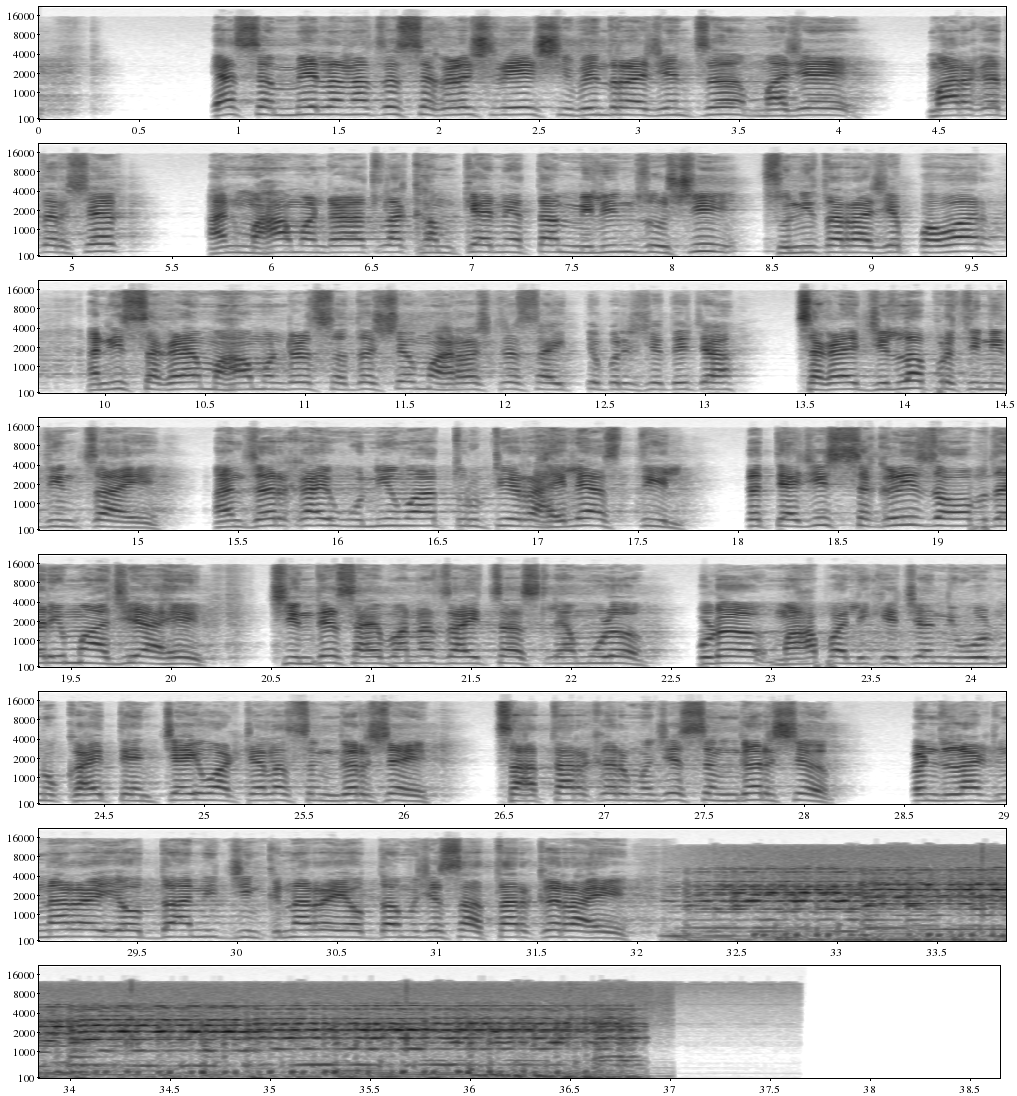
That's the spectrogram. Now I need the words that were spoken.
या संमेलनाचं सगळं श्रेय शिवेंद्रराजेंचं माझे मार्गदर्शक आणि महामंडळातला खमक्या नेता मिलिंद जोशी सुनीता राजे पवार आणि सगळ्या महामंडळ सदस्य महाराष्ट्र साहित्य परिषदेच्या सगळ्या जिल्हा प्रतिनिधींचा आहे. आणि जर काही उणिवा त्रुटी राहिल्या असतील तर त्याची सगळी जबाबदारी माझी आहे. शिंदे साहेबांना जायचं असल्यामुळं पुढं महापालिकेच्या निवडणुका आहे त्यांच्याही वाट्याला संघर्ष आहे. सातारकर म्हणजे संघर्ष पण लढणारा योद्धा आणि जिंकणारा योद्धा म्हणजे सातारकर आहे.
